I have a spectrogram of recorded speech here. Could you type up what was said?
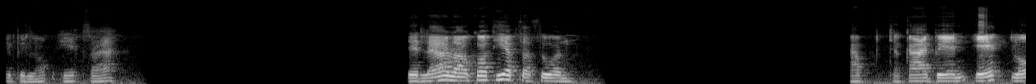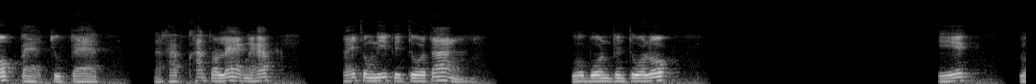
ให้เป็นล็อก x ซะ เสร็จแล้วเราก็เทียบสัดส่วน ครับ จะกลายเป็น x ลบ 8.8 นะครับ ขั้นตอนแรกนะครับ ใช้ตรงนี้เป็นตัวตั้ง ตัวบนเป็นตัวลบ x ล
